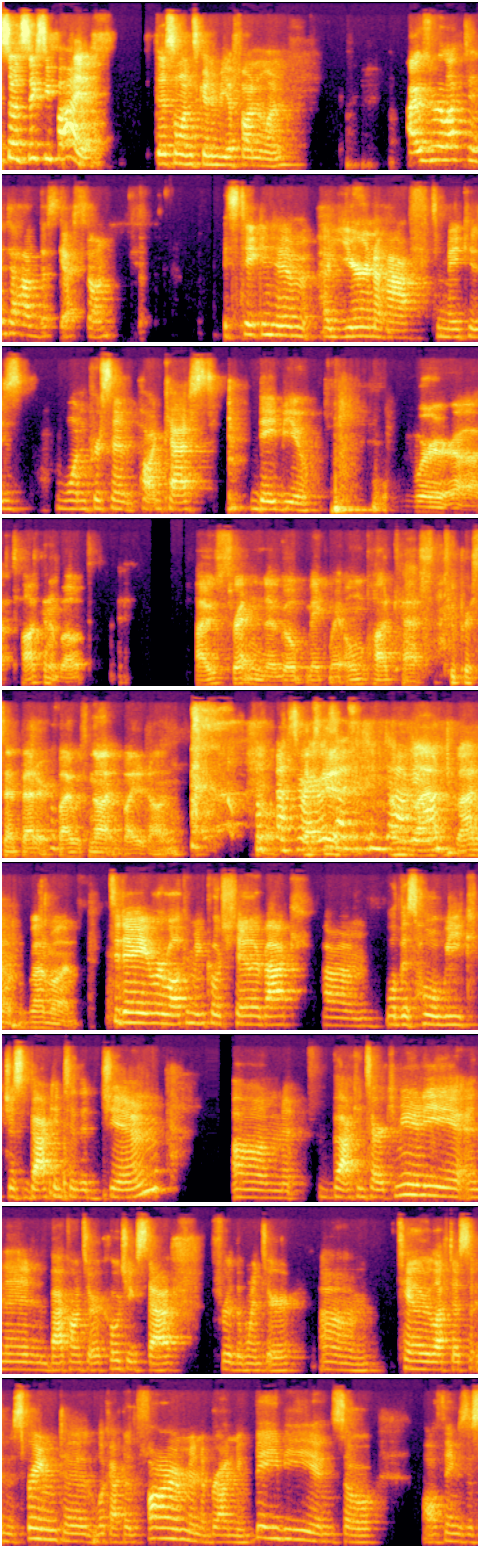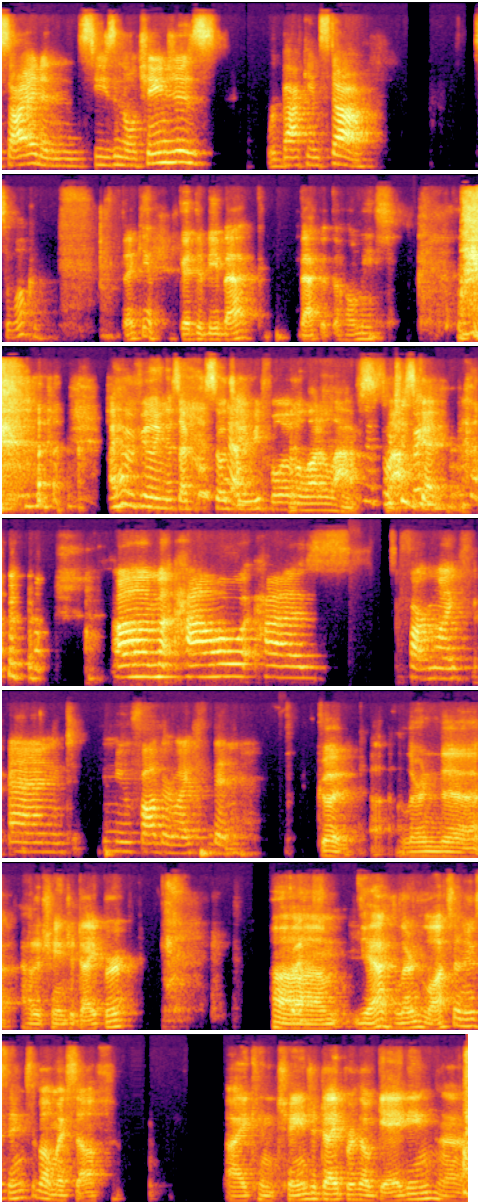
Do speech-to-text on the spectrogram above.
episode 65. This one's going to be a fun one. I was reluctant to have this guest on. It's taken him a year and a half to make his 1% podcast debut. We're uh, talking about. I was threatening to go make my own podcast two percent better if I was not invited on. So That's why I it's was good. hesitant to have I'm you glad, on. glad, I'm- glad I'm on. Today, we're welcoming Coach Taylor back. Um, well, this whole week, just back into the gym, um, back into our community, and then back onto our coaching staff for the winter. Um, Taylor left us in the spring to look after the farm and a brand new baby. And so, all things aside and seasonal changes, we're back in style. So, welcome. Thank you. Good to be back. Back with the homies. I have a feeling this episode's going to be full of a lot of laughs, Just which is good. Um, how has farm life and new father life been? Good. Uh, learned uh, how to change a diaper. Um, yeah, learned lots of new things about myself. I can change a diaper without gagging. Um,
